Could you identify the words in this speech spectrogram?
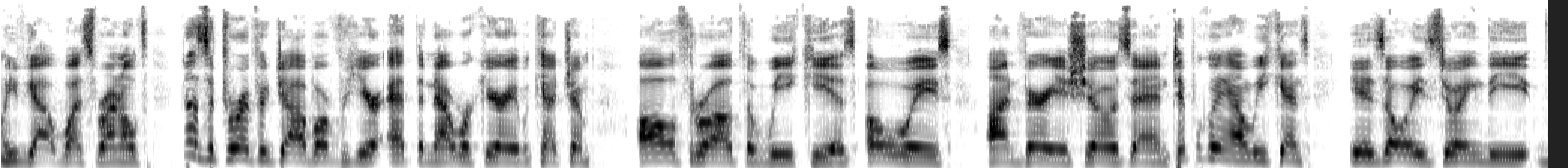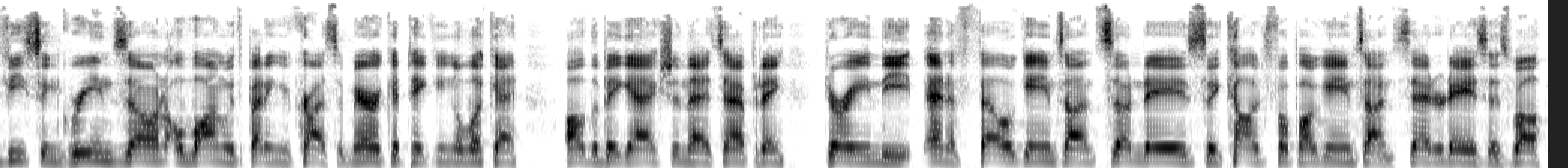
we've got Wes Reynolds, does a terrific job over here at the network. You're able to catch him all throughout the week. He is always on various shows, and typically on weekends, he is always doing the VSiN Green Zone along with Betting Across America, taking a look at all the big action that's happening during the NFL games on Sundays, the college football games on Saturdays as well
